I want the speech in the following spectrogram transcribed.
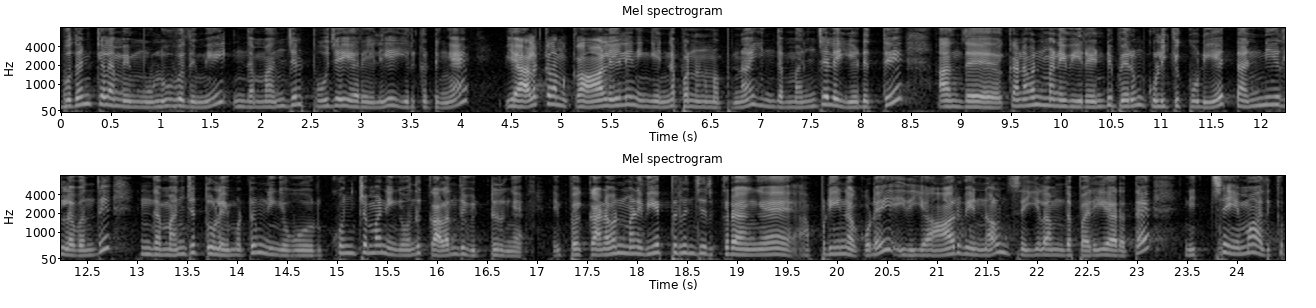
புதன்கிழமை முழுவதுமே இந்த மஞ்சள் பூஜை அறையிலேயே இருக்கட்டுங்க. வியாழக்கிழமை காலையில் நீங்கள் என்ன பண்ணணும் அப்படின்னா இந்த மஞ்சளை எடுத்து அந்த கணவன் மனைவி ரெண்டு பேரும் குளிக்கக்கூடிய தண்ணீரில் வந்து இந்த மஞ்சத்தூளை மட்டும் நீங்கள் ஒரு கொஞ்சமாக நீங்கள் வந்து கலந்து விட்டுருங்க. இப்போ கணவன் மனைவியே பிரிஞ்சிருக்கிறாங்க அப்படின்னா கூட இது யார் வேணாலும் செய்யலாம். இந்த பரிகாரத்தை நிச்சயமாக அதுக்கு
